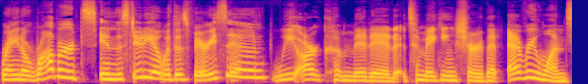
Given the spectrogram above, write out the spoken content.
Reyna Roberts in the studio with us very soon. We are committed to making sure that everyone's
